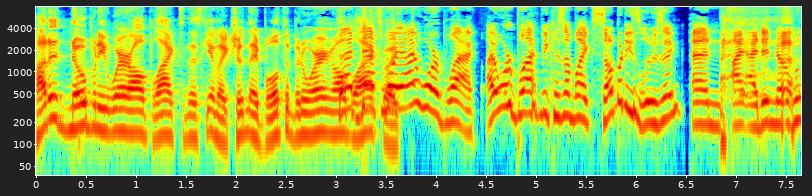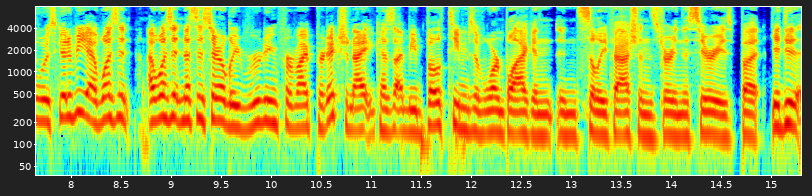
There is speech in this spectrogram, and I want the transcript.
How did nobody wear all black to this game? Like, shouldn't they both have been wearing all that, black? That's like, why I wore black. I wore black because I'm like somebody's losing, and I, I didn't know who was going to be. I wasn't I wasn't necessarily rooting for my prediction, I because I mean both teams have worn black in, in silly fashions during the series. But yeah, do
